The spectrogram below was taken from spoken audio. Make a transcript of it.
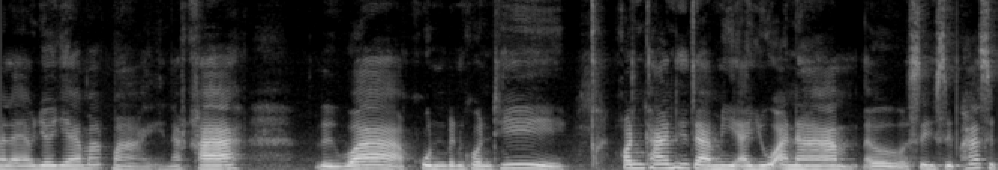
มาแล้วเยอะแยะมากมายนะคะ หรือว่าคุณเป็นคนที่ค่อนข้างที่จะมีอายุอานาม เออสี่สิบห้าสิบ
